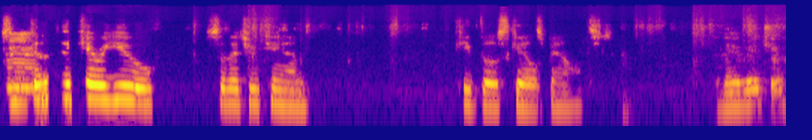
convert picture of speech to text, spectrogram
So you got to mm. take care of you so that you can keep those scales balanced. Very, very true.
